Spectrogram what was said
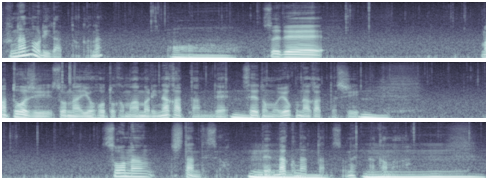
船乗りだったのかな？それで、まあ、当時そんな予報とかもあんまりなかったんで、うん。精度も良くなかったし、うん遭難したんですよ。うん。で亡くなったんですよね仲間が。うん。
